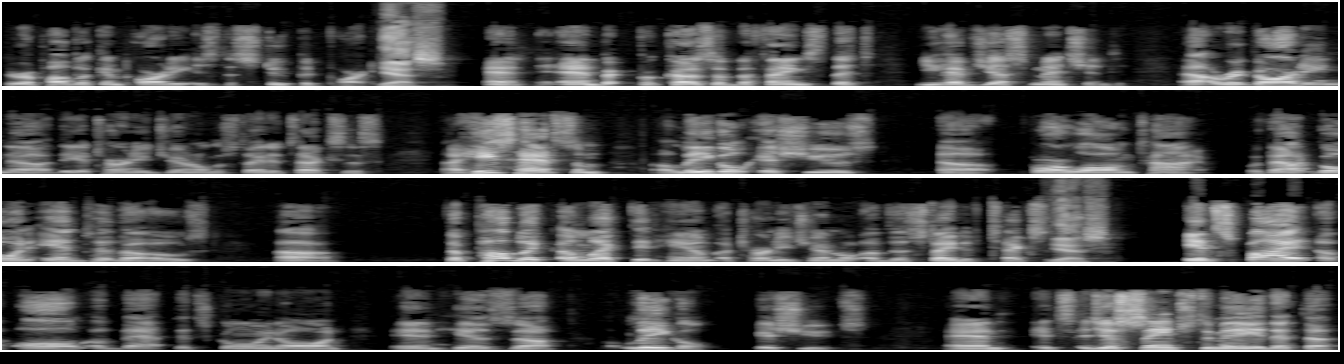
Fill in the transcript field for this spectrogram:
the Republican Party is the stupid party. Yes, and and because of the things that you have just mentioned, uh, regarding uh, the Attorney General of the state of Texas, uh, he's had some uh, legal issues uh, for a long time. Without going into those, uh, the public elected him Attorney General of the state of Texas. Yes. In spite of all of that that's going on in his legal issues. And it just seems to me that the,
